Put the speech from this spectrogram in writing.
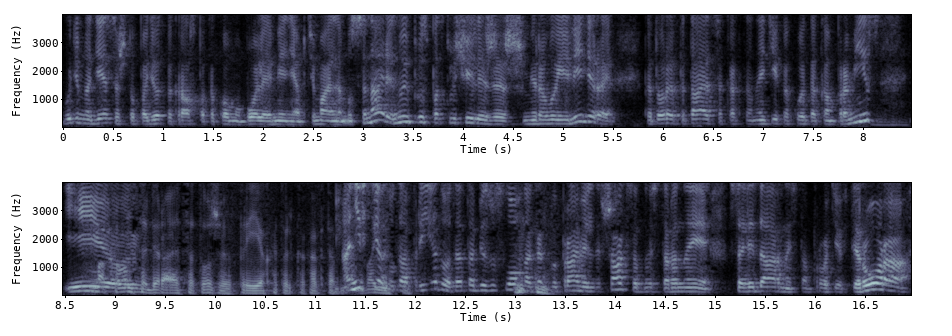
будем надеяться, что пойдет как раз по такому более-менее оптимальному сценарию. Ну и плюс подключили же мировые лидеры, которые пытаются как-то найти какой-то компромисс. И... Макрон собирается тоже приехать, только как-то Они боится. все туда приедут. Это, безусловно, как бы правильный шаг. С одной стороны, солидарность там, против террора.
